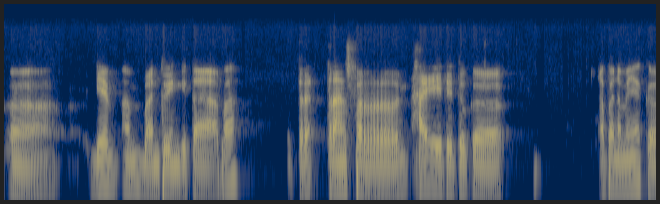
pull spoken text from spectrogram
Eh, dia em, bantuin kita apa tra- transfer H8 itu ke apa namanya ke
